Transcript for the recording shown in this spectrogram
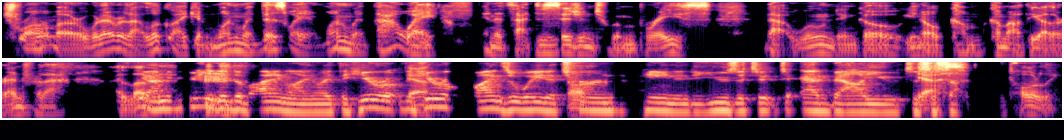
trauma or whatever that looked like. And one went this way and one went that way. And it's that mm. decision to embrace that wound and go, you know, come come out the other end for that. I love yeah. I mean, the dividing line, right? The hero, the yeah. hero finds a way to oh. turn oh. pain and to use it to, to add value to yes, society. Totally.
